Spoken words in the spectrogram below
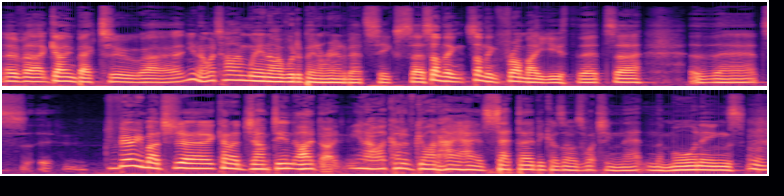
of uh, going back to uh, you know a time when I would have been around about six, uh, something something from my youth that uh, that very much uh, kind of jumped in. I, I, you know, I could have gone, hey, hey, it's Saturday because I was watching that in the mornings. Mm.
